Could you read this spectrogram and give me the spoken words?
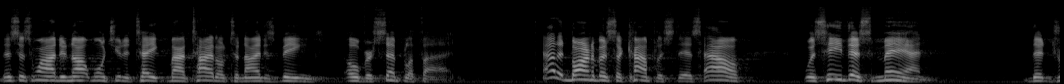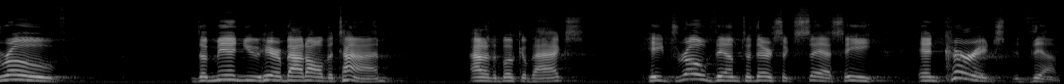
this is why I do not want you to take my title tonight as being oversimplified. How did Barnabas accomplish this? How was he this man that drove the men you hear about all the time out of the book of Acts? He drove them to their success. He encouraged them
